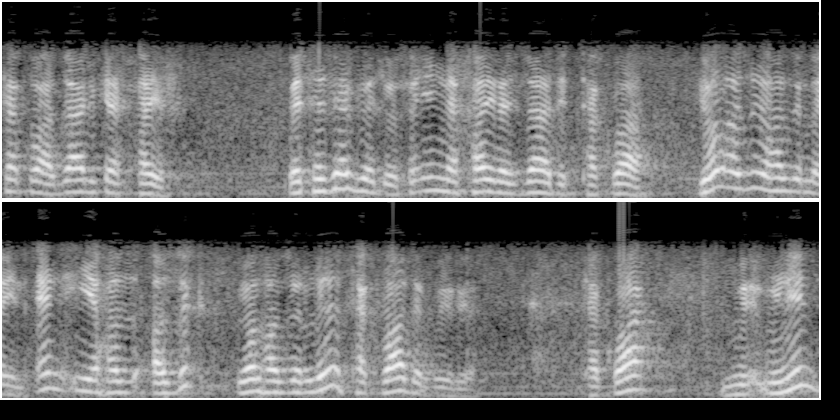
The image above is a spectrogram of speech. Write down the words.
takva zâlike hayır. Ve tezevvedû fe inne hayre zâdit takva. Yol azığı hazırlayın. En iyi haz azık yol hazırlığı takvadır buyuruyor. Takva müminin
